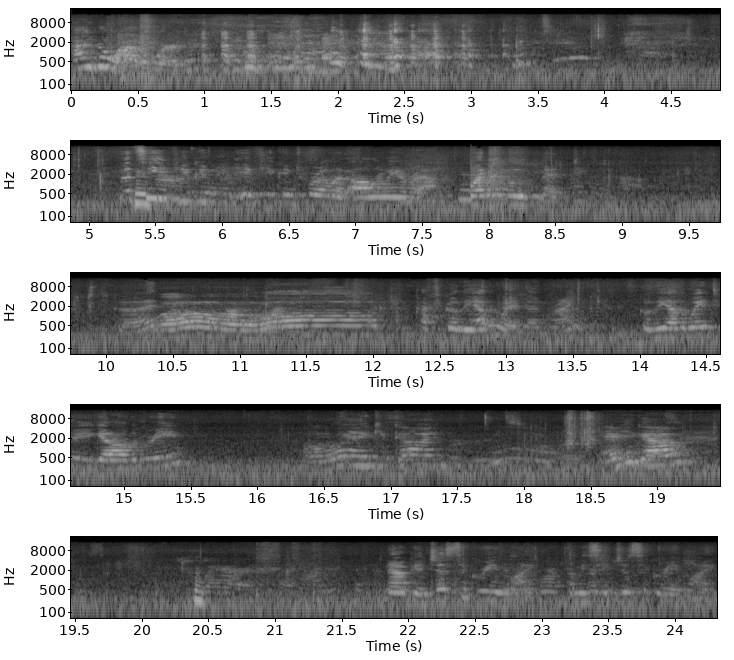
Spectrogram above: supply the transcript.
I know how to work it. Let's see if you can, if you can twirl it all the way around. One movement. Good. Whoa. Oh, have to go the other way then, right? Go the other way till you get all the green? All the way, keep going. There you go. Now get just a green light. Let me see just a green light.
